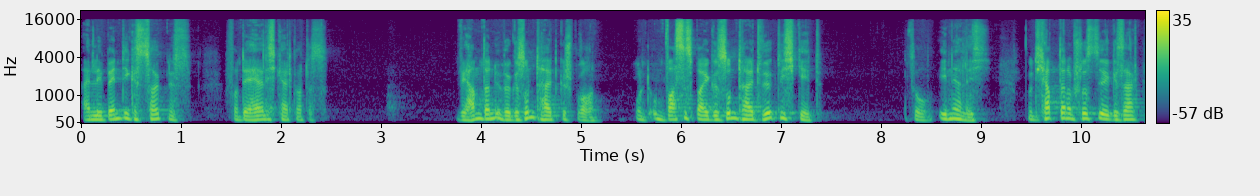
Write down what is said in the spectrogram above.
ein lebendiges Zeugnis von der Herrlichkeit Gottes. Wir haben dann über Gesundheit gesprochen und um was es bei Gesundheit wirklich geht, so innerlich. Und ich habe dann am Schluss zu ihr gesagt,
